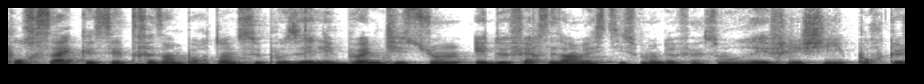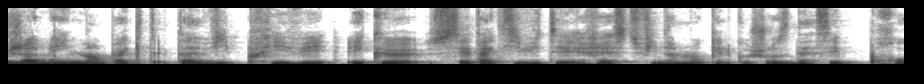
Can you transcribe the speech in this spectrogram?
pour ça que c'est très important de se poser les bonnes questions et de faire ces investissements de façon réfléchie pour que jamais ils n'impactent ta vie privée et que cette activité reste finalement quelque chose d'assez professionnel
